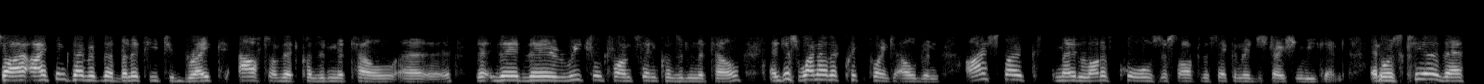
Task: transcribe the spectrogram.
So I, I, think they have the ability to break out of that KwaZulu-Natal. Uh, their, their reach will transcend KwaZulu-Natal. And just one other quick point, Aldrin. I spoke, made a lot of calls just after the second registration weekend. It was clear that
